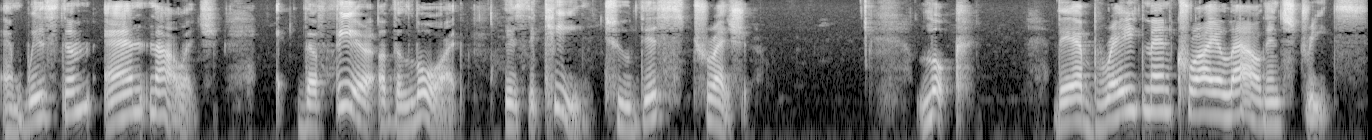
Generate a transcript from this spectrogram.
and wisdom and knowledge. The fear of the Lord is the key to this treasure. Look, their brave men cry aloud in streets.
